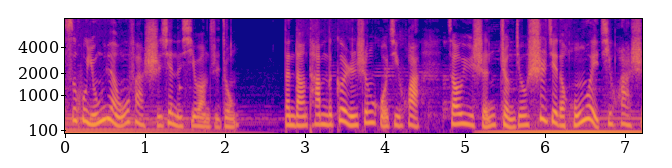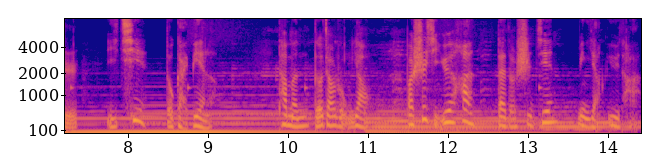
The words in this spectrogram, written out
似乎永远无法实现的希望之中，但当他们的个人生活计划遭遇神拯救世界的宏伟计划时，一切都改变了。他们得着荣耀，把施洗约翰带到世间，并养育他。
